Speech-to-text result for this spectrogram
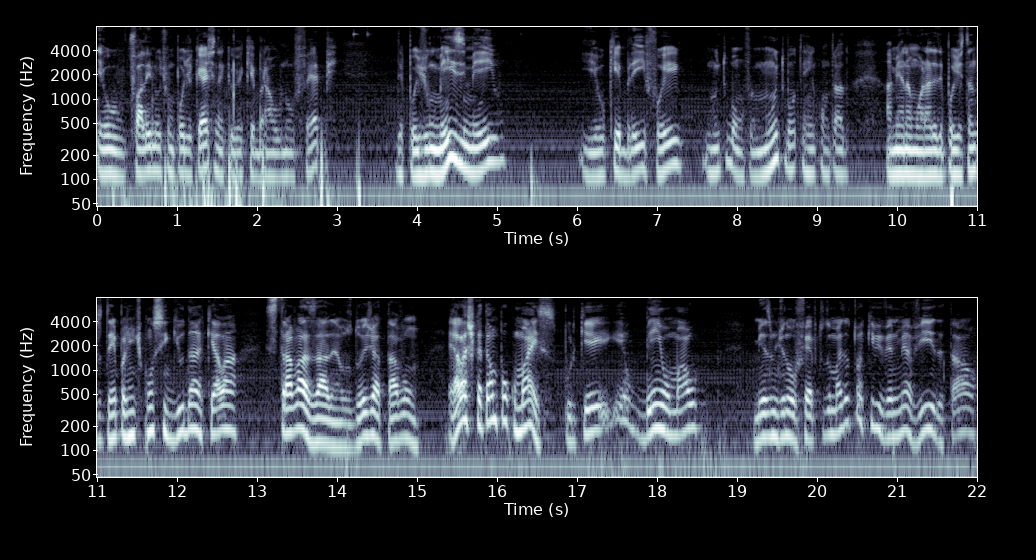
eu falei no último podcast né, que eu ia quebrar o NoFap. Depois de um mês e meio. E eu quebrei e foi muito bom. Foi muito bom ter reencontrado a minha namorada depois de tanto tempo. A gente conseguiu dar aquela extravasada. Né? Os dois já estavam. Ela acho que até um pouco mais. Porque eu, bem ou mal, mesmo de NoFap e tudo mais, eu tô aqui vivendo minha vida e tal.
